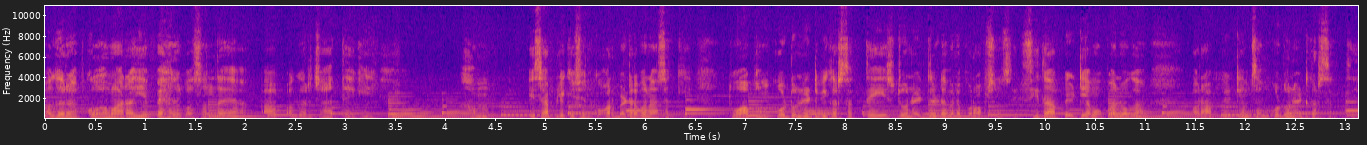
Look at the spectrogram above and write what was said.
अगर आपको हमारा ये पहल पसंद आया, आप अगर चाहते हैं कि हम इस एप्लीकेशन को और बेटर बना सकें तो आप हमको डोनेट भी कर सकते हैं इस डोनेट द डेवलपर ऑप्शन से। सीधा पेटीएम ओपन होगा और आप पेटीएम से हमको डोनेट कर सकते हैं।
